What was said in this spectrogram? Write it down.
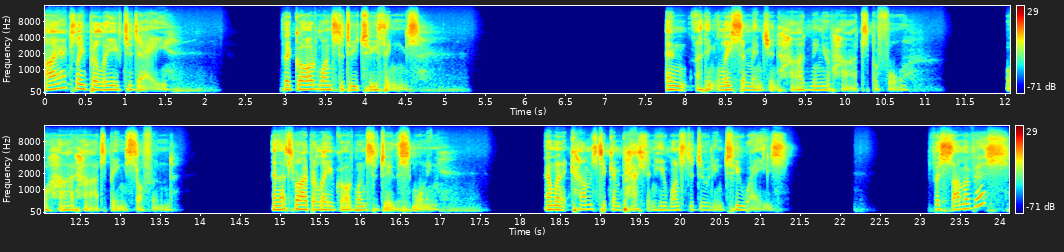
I actually believe today that God wants to do two things. And I think Lisa mentioned hardening of hearts before, or hard hearts being softened. And that's what I believe God wants to do this morning. And when it comes to compassion, He wants to do it in two ways. For some of us,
